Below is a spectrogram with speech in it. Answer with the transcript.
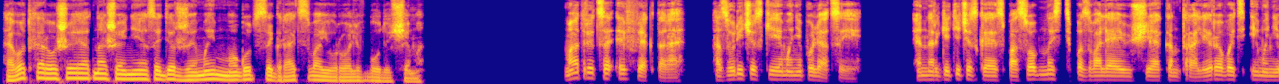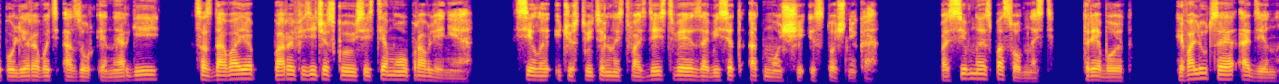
а вот хорошие отношения с содержимой могут сыграть свою роль в будущем. Матрица эффектора. Азурические манипуляции. Энергетическая способность, позволяющая контролировать и манипулировать азур энергией, создавая парафизическую систему управления. Сила и чувствительность воздействия зависят от мощи источника. Пассивная способность требует эволюция 1,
